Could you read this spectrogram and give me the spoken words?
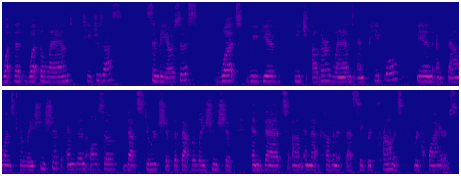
what the, what the land teaches us, symbiosis, what we give each other, land and people in a balanced relationship and then also that stewardship that that relationship and that um, and that covenant that sacred promise requires.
